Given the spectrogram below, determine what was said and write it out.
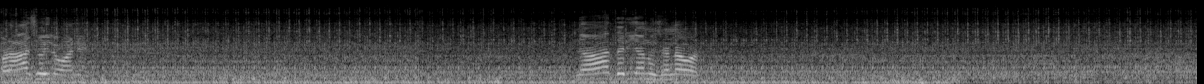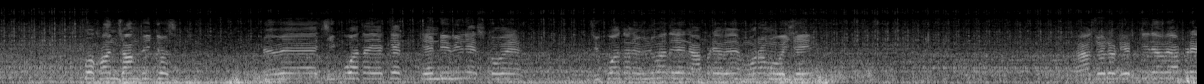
પણ આ જોઈ લો આને. ને આ દરિયાનું જનાવર. આખો જામ થઈ ગયો છે. હવે જીકવાતા એક એક કેન્ડી વીણે તો હવે જીકવાતાને વીણવા દઈએ ને આપણે હવે મોરામાં હોઈ જઈએ. હા, જોઈ લો ડેટકીને હવે આપણે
